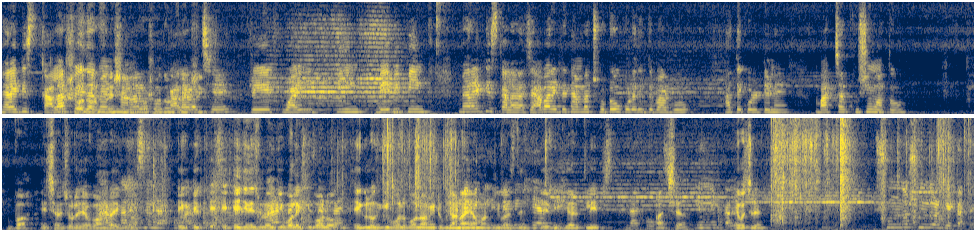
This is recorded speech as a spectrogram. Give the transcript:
ভ্যারাইটিস কালার পেয়ে যাবেন নানা রকম কালার আছে red white pink baby pink varieties colour আছে। আবার এটাকে আমরা ছোটও করে দিতে পারব। হাতে করে টেনে বাচ্চার খুশি মতো। বাহ এছাড়া চলে যাব আমরা এগুলো। এই- জিনিসগুলো কি বলে কি বলো? এগুলো কি বলে বলো? আমি একটু জানাই আমার ভিউয়ার্সদের বেবি হেয়ার ক্লিপস আচ্ছা এবছরে সুন্দর সুন্দর গেটাপে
